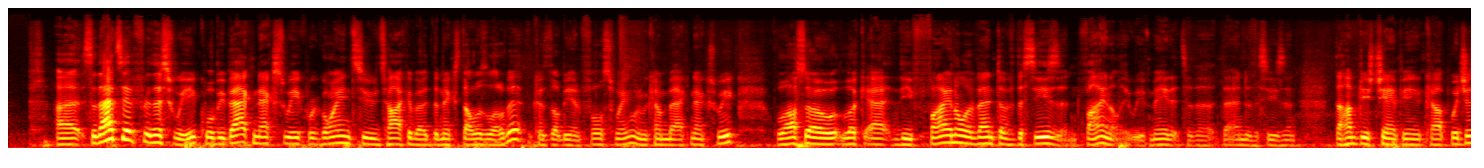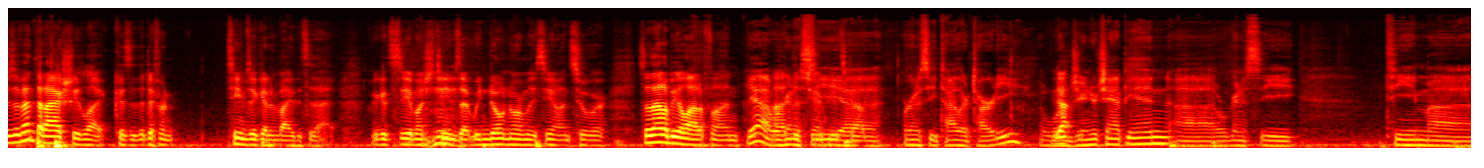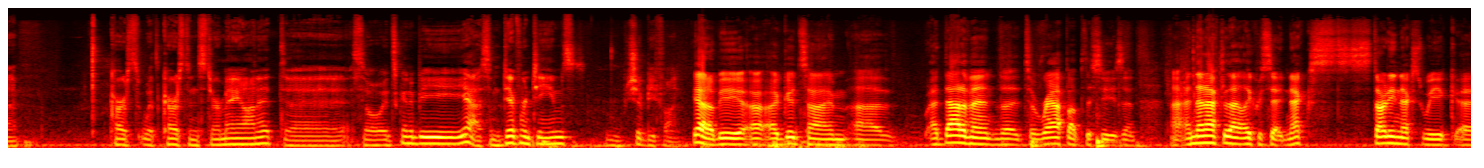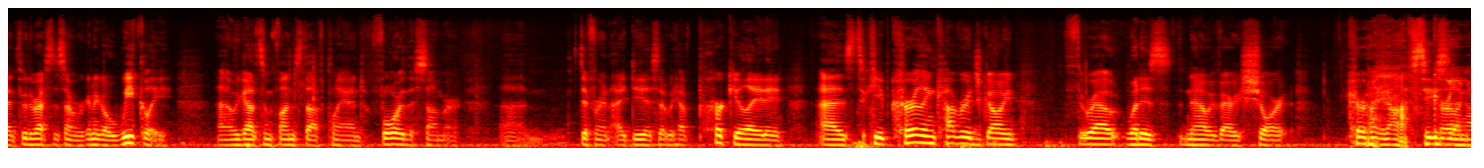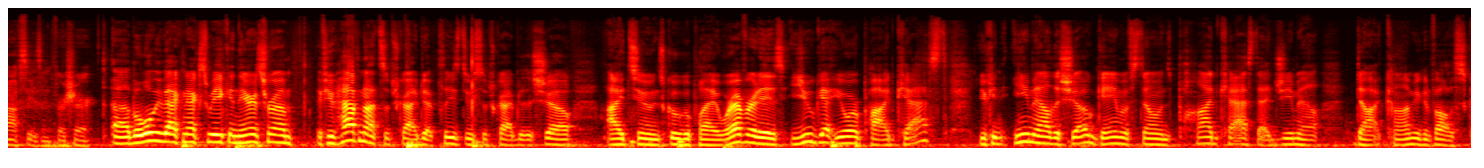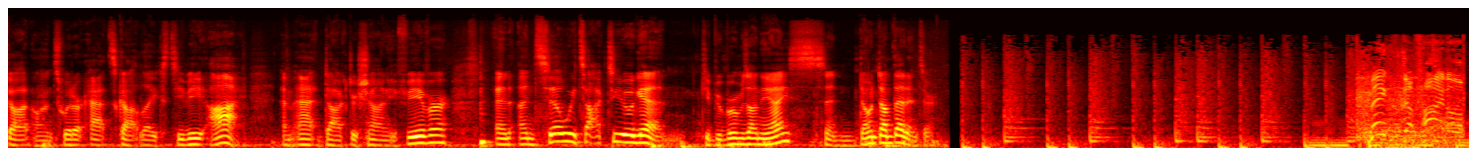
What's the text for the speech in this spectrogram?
uh, so that's it for this week. We'll be back next week. We're going to talk about the mixed doubles a little bit because they'll be in full swing when we come back next week. We'll also look at the final event of the season. Finally, we've made it to the, the end of the season, the Humpty's Champion Cup, which is an event that I actually like because of the different teams that get invited to that. We get to see a bunch of teams that we don't normally see on tour, so that'll be a lot of fun. Yeah, we're uh, gonna see Champions Cup. uh, we're gonna see Tyler Tardi, the world Yeah. junior champion. Uh, we're gonna see team uh, Karst- with Karsten Sturmay on it. Uh, so it's gonna be yeah some different teams. Should be fun. yeah, it'll be a, a good time uh, at that event the, to wrap up the season, uh, and then after that, like we said, next starting next week and through the rest of the summer, we're gonna go weekly. Uh, we got some fun stuff planned for the summer. Um, different ideas that we have percolating as to keep curling coverage going throughout what is now a very short curling off season. Curling off season for sure. Uh, but we'll be back next week in the interim. If you have not subscribed yet, please do subscribe to the show. iTunes, Google Play, wherever it is you get your podcast. You can email the show, Game of Stones podcast at gmail.com. You can follow Scott on Twitter at Scott Lakes TV. I am at Dr. Shawnee Fever. And until we talk to you again, keep your brooms on the ice and don't dump that in-turn. Make the final.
